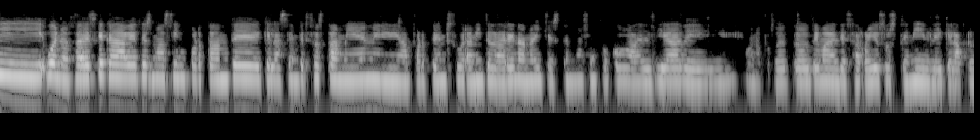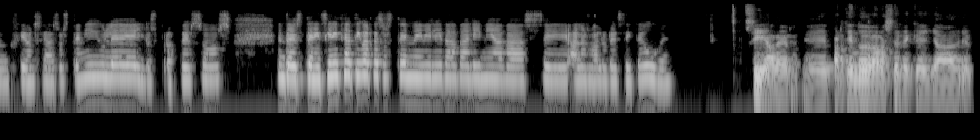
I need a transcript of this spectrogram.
Y bueno, sabes que cada vez es más importante que las empresas también eh, aporten su granito de arena, ¿no? Y que estemos un poco al día de, bueno, pues todo el tema del desarrollo sostenible y que la producción sea sostenible y los procesos. Entonces, ¿tenéis iniciativas de sostenibilidad alineadas a los valores de ITV? Sí, a ver, eh, partiendo de la base de que ya de,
